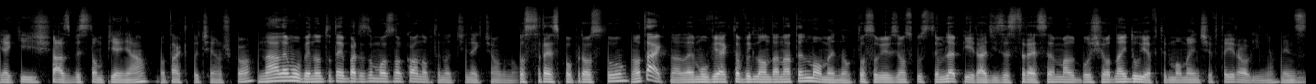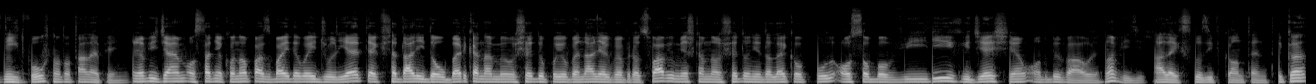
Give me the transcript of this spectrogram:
jakiś czas wystąpienia, bo tak to ciężko. No ale mówię, no tutaj bardzo mocno konop ten odcinek ciągnął. To stres po prostu. No tak, no ale mówię jak to wygląda na ten moment, no kto sobie w związku z tym lepiej radzi ze stresem albo się odnajduje w tym momencie, w tej roli, nie? Więc z nich dwóch, no to ta lepiej. Nie? Ja widziałem ostatnio konopa z By the Way Juliet, jak wsiadali do Uberka na osiedlu po Juwenaliach we Wrocławiu. Mieszkam na osiedlu niedaleko pól osobowitych, gdzie się odbywały. No widzisz, ale exclusive content. Tylko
